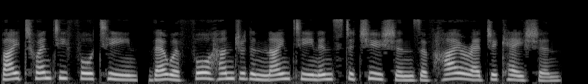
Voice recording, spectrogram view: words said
By 2014, there were 419 institutions of higher education.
